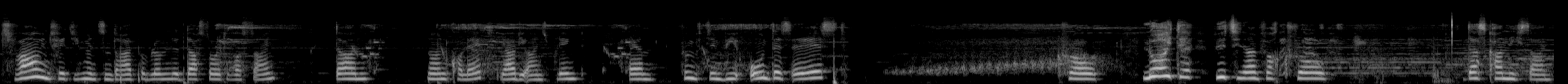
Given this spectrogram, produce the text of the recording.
42 Münzen, 3 verbleibende. Das sollte was sein. Dann 9 Colette. Ja, die 1 blinkt. Ähm, 15 B und es ist Crow. Leute, wir ziehen einfach Crow. Das kann nicht sein.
